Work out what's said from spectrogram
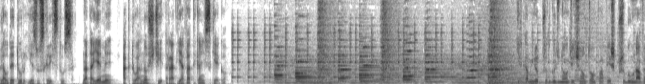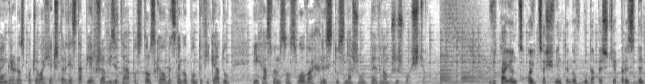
Laudetur Jezus Chrystus. Nadajemy aktualności Radia Watykańskiego. Kilka minut przed godziną dziesiątą papież przybył na Węgry. Rozpoczęła się 41. wizyta apostolska obecnego pontyfikatu. Jej hasłem są słowa Chrystus naszą pewną przyszłością. Witając Ojca Świętego w Budapeszcie, prezydent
